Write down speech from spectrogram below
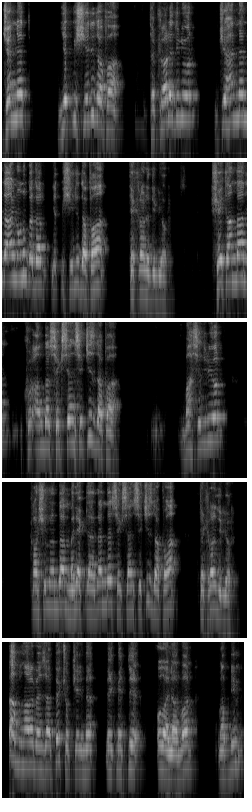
Cennet 77 defa tekrar ediliyor. Cehennem de aynı onun kadar 77 defa tekrar ediliyor. Şeytandan Kur'an'da 88 defa bahsediliyor. Karşılığında meleklerden de 88 defa tekrar ediliyor. Daha bunlara benzer pek çok kelime ve hikmetli olaylar var. Rabbim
